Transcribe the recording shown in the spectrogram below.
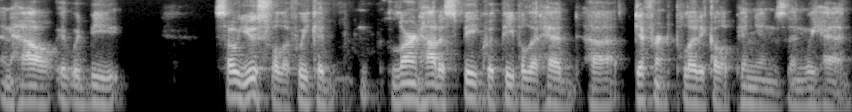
and how it would be so useful if we could learn how to speak with people that had uh, different political opinions than we had.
